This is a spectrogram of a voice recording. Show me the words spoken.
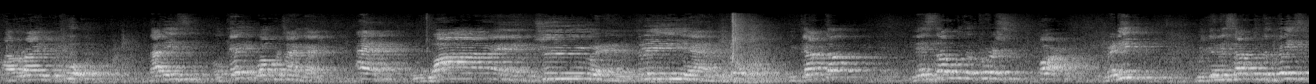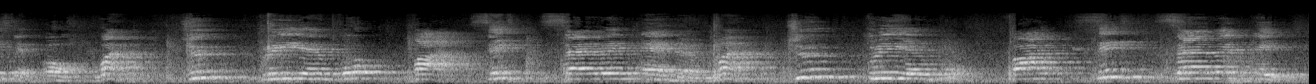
arrive, four. That is, okay? One more time, guys. And one, and two, and three, and four. You got that? Let's start with the first part. Ready? We're gonna start with the basic step. On oh, one, two, three, and four, five, six, seven, and uh, one, two, three, and four, five, six, seven, eight,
